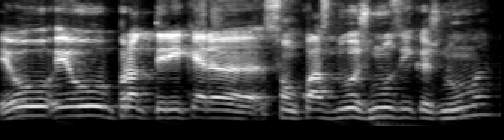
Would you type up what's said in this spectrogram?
Eu, eu pronto, diria que era, são quase duas músicas numa,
